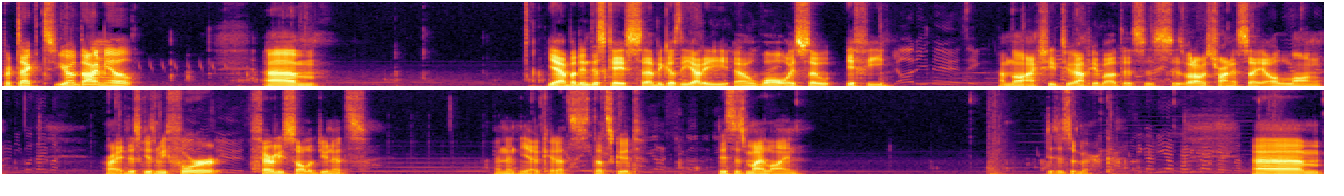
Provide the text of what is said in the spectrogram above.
Protect your daimyo. Um, yeah, but in this case, uh, because the Yari uh, wall is so iffy, I'm not actually too happy about this, is, is what I was trying to say all along. Right, this gives me four fairly solid units. And then, yeah, okay, that's that's good. This is my line. This is America. Um,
